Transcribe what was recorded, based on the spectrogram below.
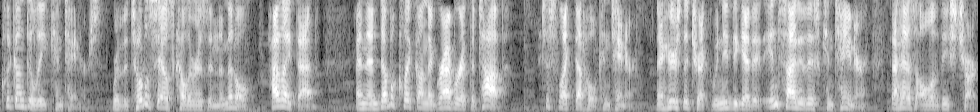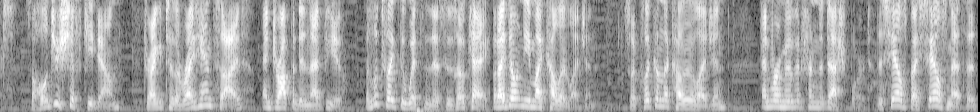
Click on delete containers. Where the total sales color is in the middle, highlight that and then double click on the grabber at the top to select that whole container. Now here's the trick. We need to get it inside of this container that has all of these charts. So hold your shift key down, drag it to the right hand side, and drop it in that view. It looks like the width of this is okay, but I don't need my color legend. So click on the color legend and remove it from the dashboard. The sales by sales method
